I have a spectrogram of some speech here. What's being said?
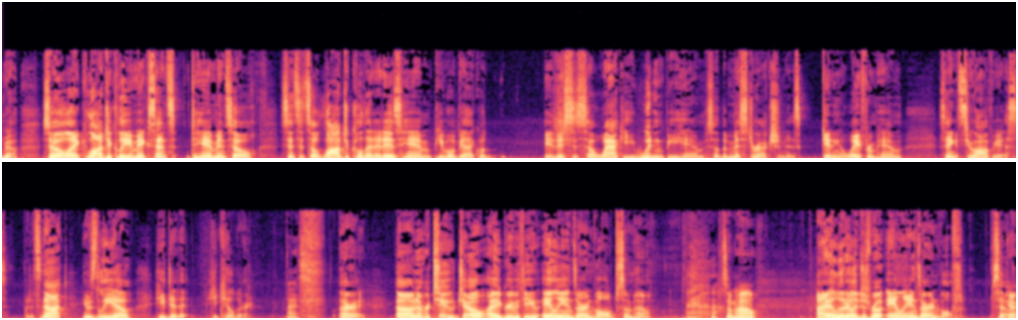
Yeah. So like logically it makes sense to him and so since it's so logical that it is him, people would be like, "Well, this is so wacky, it wouldn't be him." So the misdirection is getting away from him, saying it's too obvious. But it's not. He was Leo. He did it. He killed her. Nice. All right. Uh, number 2, Joe, I agree with you. Aliens are involved somehow. Somehow. I literally just wrote aliens are involved. So Okay.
